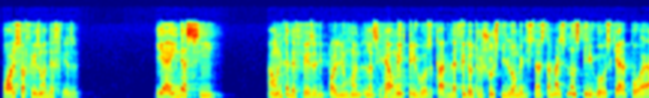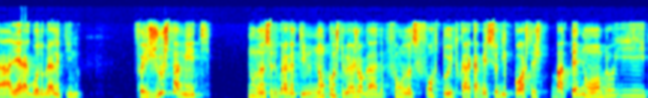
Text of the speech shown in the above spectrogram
Poli só fez uma defesa. E ainda assim, a única defesa de Poli um lance realmente perigoso, claro, defendeu outro chute de longa distância, tá, mas o lance perigoso, que era, pô, ali era gol do Bragantino, foi justamente no lance do Bragantino, não construiu a jogada. Foi um lance fortuito, o cara cabeceou de costas, batendo no ombro e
